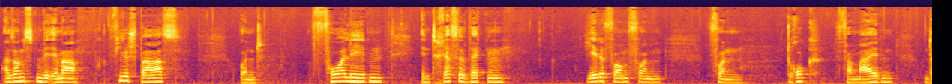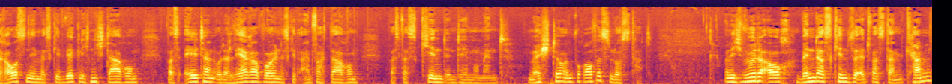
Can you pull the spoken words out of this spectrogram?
Ansonsten wie immer viel Spaß und Vorleben, Interesse wecken, jede Form von, von Druck vermeiden und rausnehmen. Es geht wirklich nicht darum, was Eltern oder Lehrer wollen, es geht einfach darum, was das Kind in dem Moment möchte und worauf es Lust hat. Und ich würde auch, wenn das Kind so etwas dann kann,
